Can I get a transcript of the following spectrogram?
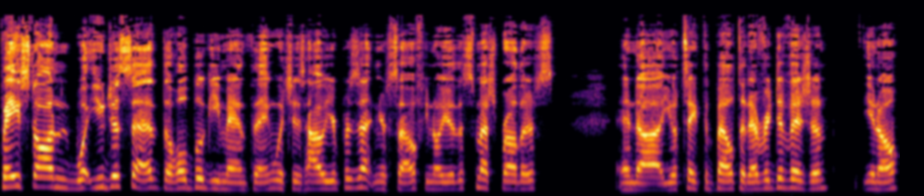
based on what you just said, the whole boogeyman thing, which is how you're presenting yourself, you know, you're the Smash Brothers and uh, you'll take the belt at every division, you know,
